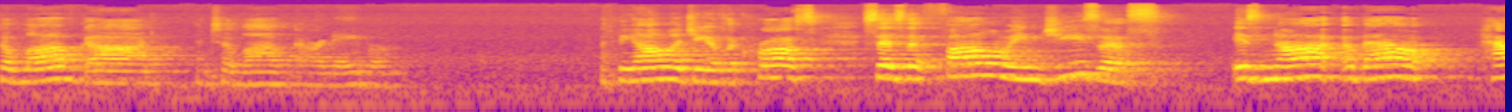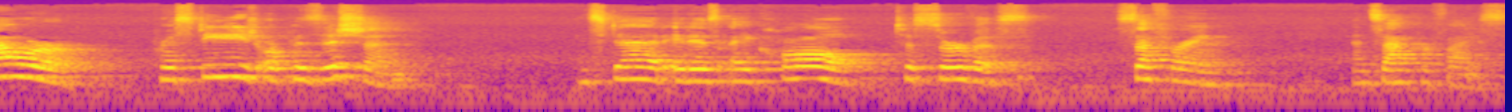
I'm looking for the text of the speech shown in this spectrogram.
to love God and to love our neighbor. A theology of the cross says that following Jesus is not about power prestige, or position. Instead, it is a call to service, suffering, and sacrifice.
